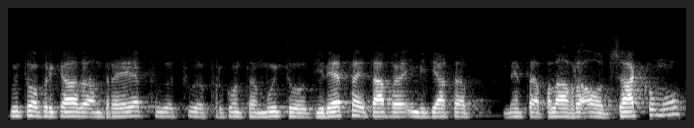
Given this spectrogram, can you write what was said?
Muito obrigado, Andréa, pela tua pergunta muito direta. Eu dava imediatamente a palavra ao Giacomo,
